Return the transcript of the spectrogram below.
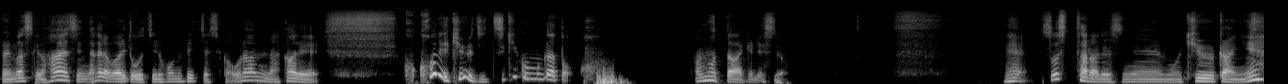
ぱいいますけど、阪神の中では割と落ちる方のピッチャーしかおらん中で、ここで球児突き込むかと思ったわけですよ。ね。そしたらですね、もう9回にね、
